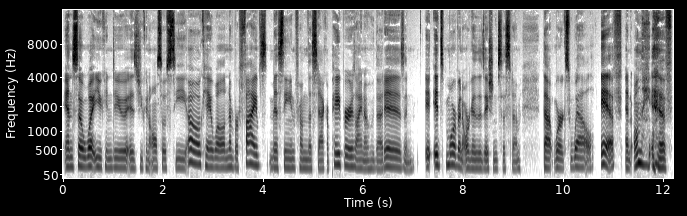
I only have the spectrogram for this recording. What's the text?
And so what you can do is you can also see, oh, okay, well, number 5's missing from the stack of papers. I know who that is and it's more of an organization system that works well if and only if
